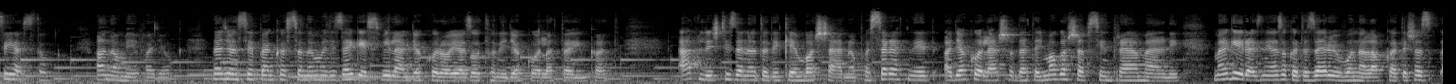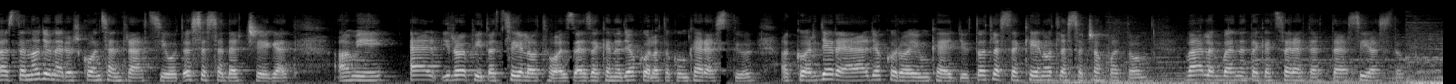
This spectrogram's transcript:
Sziasztok! Anomé vagyok. Nagyon szépen köszönöm, hogy az egész világ gyakorolja az otthoni gyakorlatainkat. Április 15-én vasárnap, ha szeretnéd a gyakorlásodat egy magasabb szintre emelni, megérezni azokat az erővonalakat, és az, azt a nagyon erős koncentrációt, összeszedettséget, ami elröpít a célodhoz ezeken a gyakorlatokon keresztül, akkor gyere el, gyakoroljunk együtt. Ott leszek én, ott lesz a csapatom. Várlak benneteket szeretettel, sziasztok!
